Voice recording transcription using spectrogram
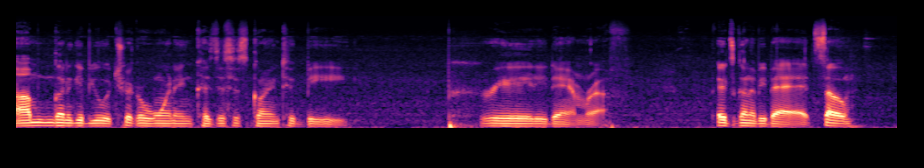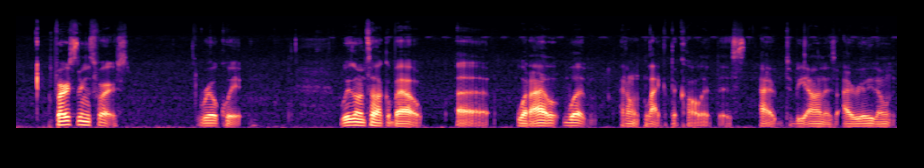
I'm going to give you a trigger warning because this is going to be pretty damn rough. It's going to be bad. So, first things first, real quick. We're going to talk about uh, what I what I don't like to call it this. I, to be honest, I really don't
